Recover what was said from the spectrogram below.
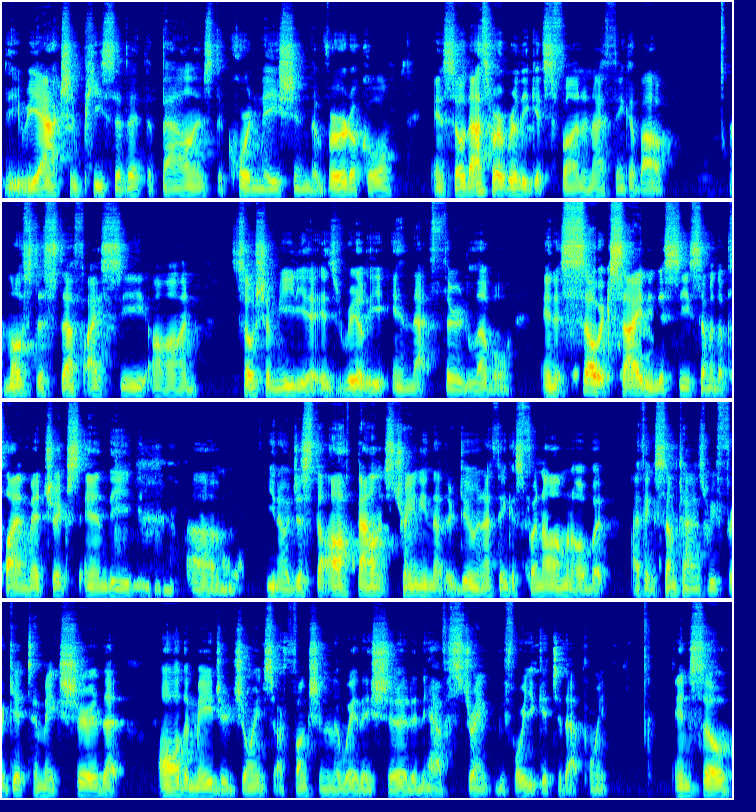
the reaction piece of it, the balance, the coordination, the vertical. And so that's where it really gets fun. And I think about most of the stuff I see on social media is really in that third level. And it's so exciting to see some of the plyometrics and the, um, you know, just the off balance training that they're doing. I think is phenomenal. But I think sometimes we forget to make sure that all the major joints are functioning the way they should and they have strength before you get to that point. And so,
